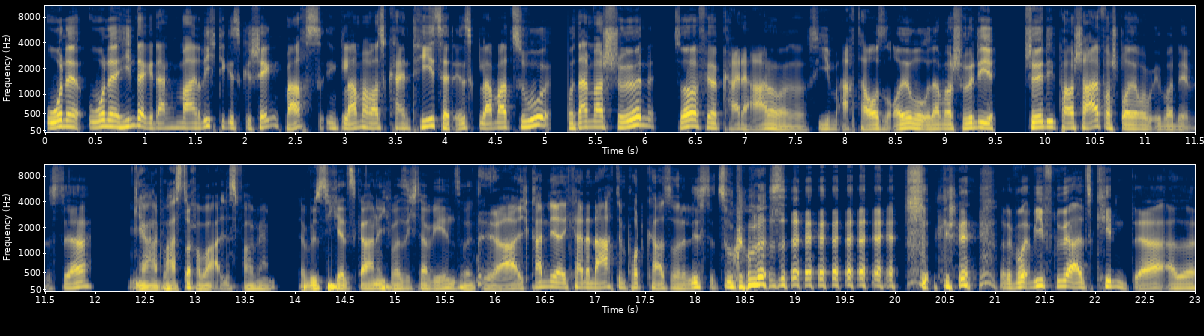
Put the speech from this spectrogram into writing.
ohne, ohne Hintergedanken mal ein richtiges Geschenk machst, in Klammer, was kein T-Set ist, Klammer zu, und dann mal schön, so für, keine Ahnung, 7.000, 8.000 Euro oder mal schön die, schön die Pauschalversteuerung übernimmst, ja? Ja, du hast doch aber alles, Fabian. Da wüsste ich jetzt gar nicht, was ich da wählen sollte. Ja, ich kann dir, ich kann dir nach dem Podcast so eine Liste zukommen lassen. Wie früher als Kind, ja. Also.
